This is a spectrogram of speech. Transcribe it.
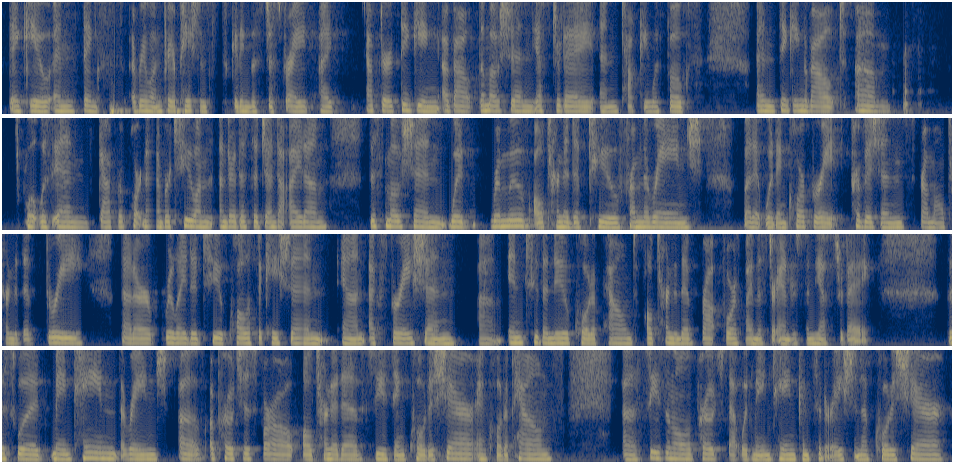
Thank you. And thanks everyone for your patience getting this just right. I, after thinking about the motion yesterday and talking with folks and thinking about um, what was in gap report number two on, under this agenda item, this motion would remove alternative two from the range, but it would incorporate provisions from alternative three that are related to qualification and expiration um, into the new quota pound alternative brought forth by Mr. Anderson yesterday. This would maintain the range of approaches for all alternatives using quota share and quota pounds a seasonal approach that would maintain consideration of quota share,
